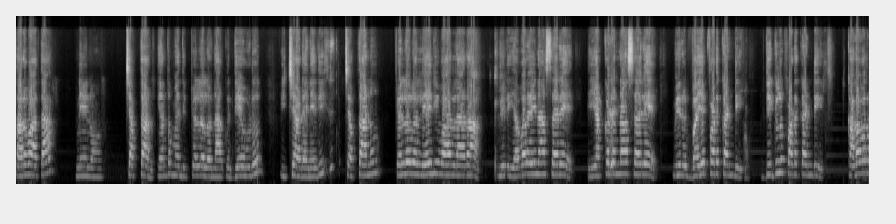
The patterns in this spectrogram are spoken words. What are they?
తర్వాత నేను చెప్తాను. ఎంతమంది పిల్లలు నాకు దేవుడు ఇచ్చాడనేది చెప్తాను. పిల్లలు లేని వాళ్ళారా? మీరు ఎవరైనా సరే ఎక్కడున్నా సరే మీరు భయపడకండి దిగులు పడకండి కలవర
